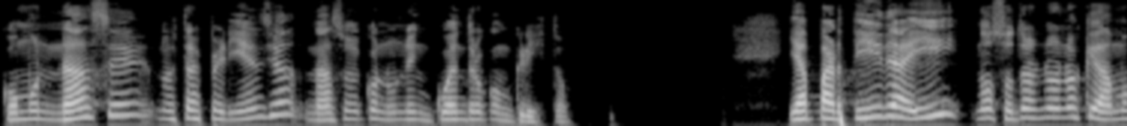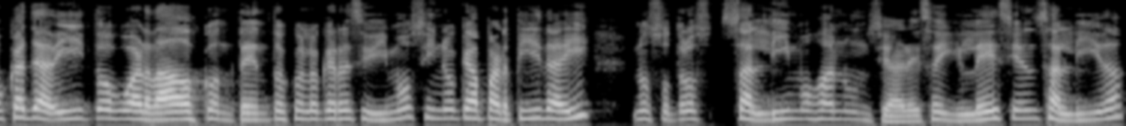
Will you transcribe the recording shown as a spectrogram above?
¿cómo nace nuestra experiencia? Nace con un encuentro con Cristo. Y a partir de ahí, nosotros no nos quedamos calladitos, guardados, contentos con lo que recibimos, sino que a partir de ahí nosotros salimos a anunciar esa iglesia en salida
